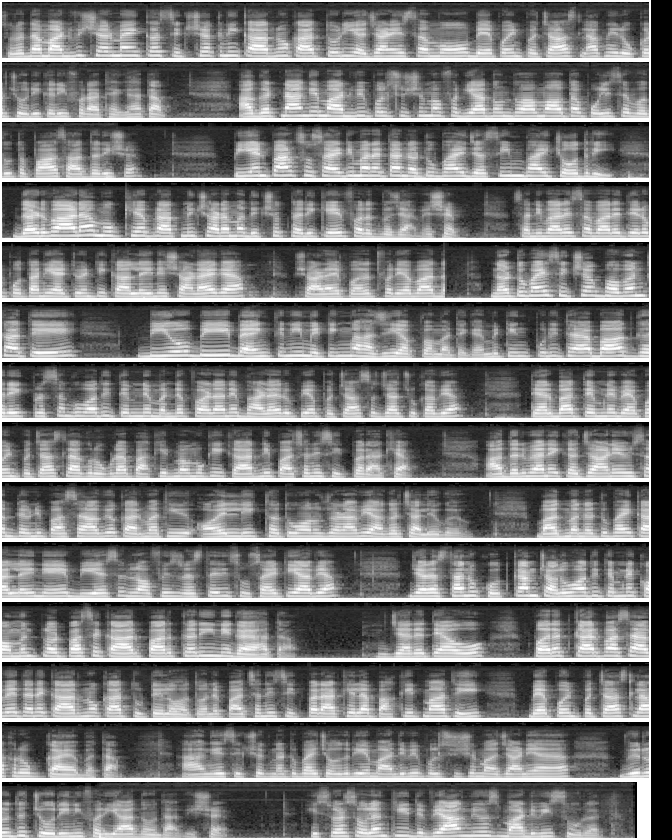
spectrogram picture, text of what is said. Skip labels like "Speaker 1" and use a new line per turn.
સુરતના માંડવી શહેરમાં એક શિક્ષકની કારનો કાચ તોડી અજાણે સમો બે પોઈન્ટ પચાસ લાખની રોકડ ચોરી કરી ફરાર થઈ ગયા હતા. આ ઘટના અંગે માંડવી પોલીસ સ્ટેશનમાં ફરિયાદ નોંધવામાં આવતા પોલીસે વધુ તપાસ હાથ ધરી છે. પીએન પાર્ક સોસાયટીમાં રહેતા નટુભાઈ જસીમભાઈ ચૌધરી દડવાડા મુખ્ય પ્રાથમિક શાળામાં દીક્ષક તરીકે ફરજ બજાવે છે. શનિવારે સવારે તેઓ પોતાની આઈ ટ્વેન્ટી કાર લઈને શાળાએ ગયા. શાળાએ પરત ફર્યા બાદ નટુભાઈ શિક્ષક ભવન ખાતે બીઓબી બેંકની મિટિંગમાં હાજરી આપવા માટે ગયા. મિટિંગ પૂરી થયા બાદ ઘરે એક પ્રસંગ હોવાથી તેમને મંડપવાળાને ભાડા રૂપિયા પચાસ હજાર ચૂકવ્યા. ત્યારબાદ તેમણે બે પોઈન્ટ પચાસ લાખ રોકડા પાકીટમાં મૂકી કારની પાછળની સીટ પર રાખ્યા. આ દરમિયાન એક અજાણ્યો ઇસમ તેમની પાસે આવ્યો. કારમાંથી ઓઇલ લીક થતું હોવાનું જણાવી આગળ ચાલ્યો ગયો. બાદમાં નટુભાઈ કાર લઈને બીએસએનએલ ઓફિસ રસ્તેથી સોસાયટી આવ્યા. જ્યાં રસ્તાનું ખોદકામ ચાલુ હોવાથી તેમણે કોમન પ્લોટ પાસે કાર પાર્ક કરીને ગયા હતા. જ્યારે તેઓ પરત કાર પાસે આવ્યા ત્યારે કારનો કાર તૂટેલો હતો અને પાછળની સીટ પર રાખેલા પાકીટમાંથી બે પોઈન્ટ પચાસ લાખ રોગ ગાયબ હતા. આ અંગે શિક્ષક નટુભાઈ ચૌધરીએ માંડવી પોલીસ સ્ટેશનમાં અજાણ્યા વિરુદ્ધ ચોરીની ફરિયાદ નોંધાવી છે. ઈશ્વર સોલંકી, દિવ્યાંગ ન્યૂઝ, માંડવી, સુરત.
